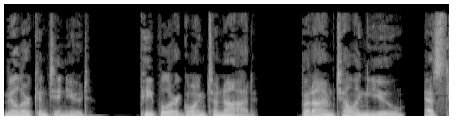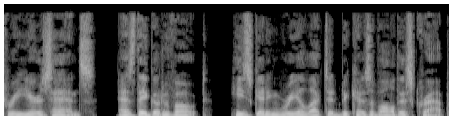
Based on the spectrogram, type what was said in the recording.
Miller continued. People are going to nod. But I'm telling you, as three years hence, as they go to vote, he's getting re-elected because of all this crap.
